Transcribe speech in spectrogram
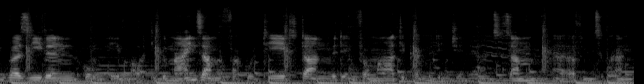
übersiedeln, um eben auch die gemeinsame Fakultät dann mit Informatikern, mit Ingenieuren zusammen eröffnen zu können.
